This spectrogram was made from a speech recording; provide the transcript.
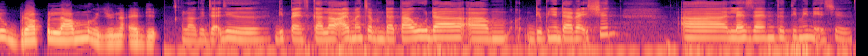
tu berapa lama you nak edit? Lah kejap je. Depends. Kalau I macam dah tahu dah um, dia punya direction uh, less than 30 minutes je.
